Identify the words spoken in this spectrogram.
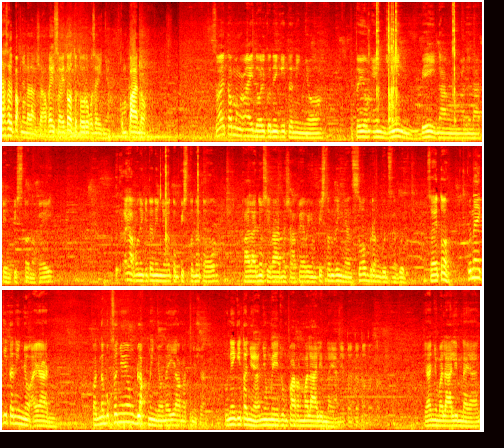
sasalpak nyo na lang siya. Okay, so ito, tuturo ko sa inyo kung paano. So ito mga idol, kung nakikita ninyo, ito yung engine bay ng ano natin, piston, okay? Kaya kung nakikita ninyo, itong piston na to, kala nyo sira na siya, pero yung piston ring yan, sobrang goods na good. So ito, kung nakikita ninyo, ayan, pag nabuksan nyo yung block ninyo, naiangat nyo siya. Kung nakikita nyo yan, yung mayroong parang malalim na yan, ito, ito, ito, ito. ito. Yan, yung malalim na yan.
